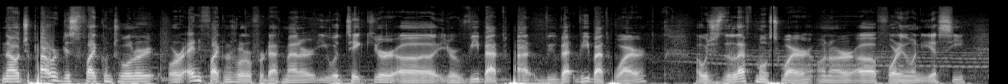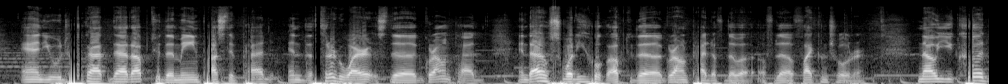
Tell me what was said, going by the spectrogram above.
Now to power this flight controller or any flight controller for that matter, you would take your uh, your VBAT, VBAT, VBAT wire, uh, which is the leftmost wire on our uh, 4-in-1 ESC and you would hook that up to the main positive pad and the third wire is the ground pad and that is what you hook up to the ground pad of the of the flight controller. Now you could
